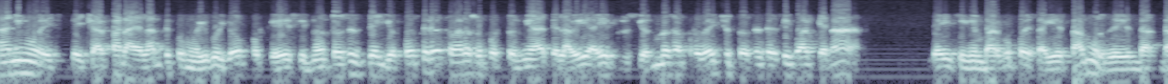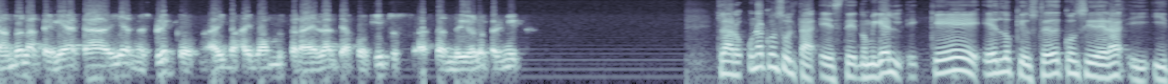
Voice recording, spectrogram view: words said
ánimo de, echar para adelante, como digo yo, porque si no, entonces de, yo puedo tener todas las oportunidades de la vida ahí, pero si yo no las aprovecho, entonces es igual que nada. y sin embargo, pues ahí estamos, dando la pelea cada día, me explico. Ahí, vamos para adelante a poquitos, hasta donde Dios lo permita. Claro, una consulta, este, don Miguel, ¿qué es lo que usted considera y,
